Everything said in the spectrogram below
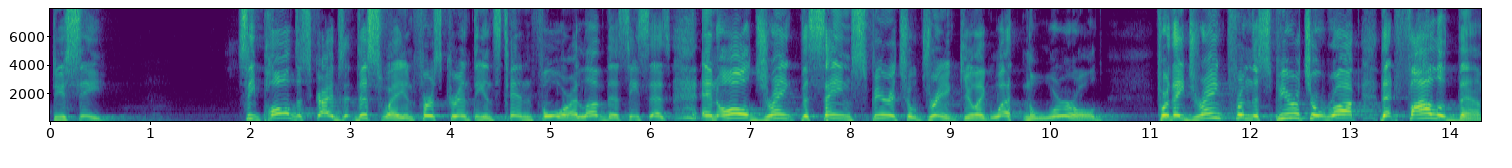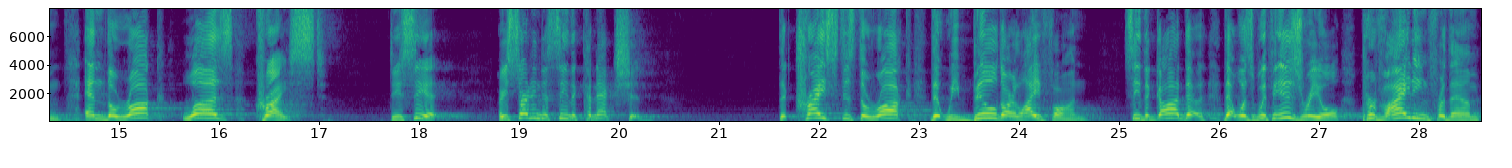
Do you see? See, Paul describes it this way in 1 Corinthians 10 4. I love this. He says, And all drank the same spiritual drink. You're like, What in the world? For they drank from the spiritual rock that followed them, and the rock was Christ. Do you see it? Are you starting to see the connection? That Christ is the rock that we build our life on. See, the God that, that was with Israel, providing for them,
